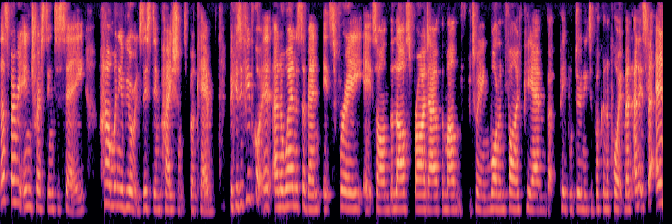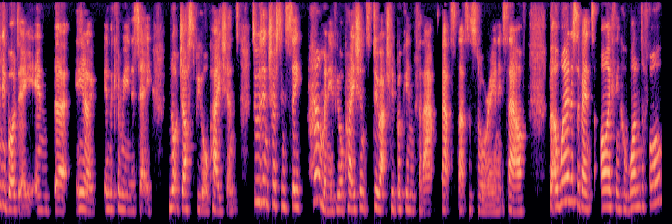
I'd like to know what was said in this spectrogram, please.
that's very interesting to see how many of your existing patients book in. Because if you've got an awareness event, it's free, it's on the last Friday of the month between 1 and 5 p.m. But people do need to book an appointment, and it's for anybody in the you know in the community, not just for your patients. So it was interesting to see how many of your patients do actually book in for that. That's that's a story in itself. But awareness events, I think, are wonderful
